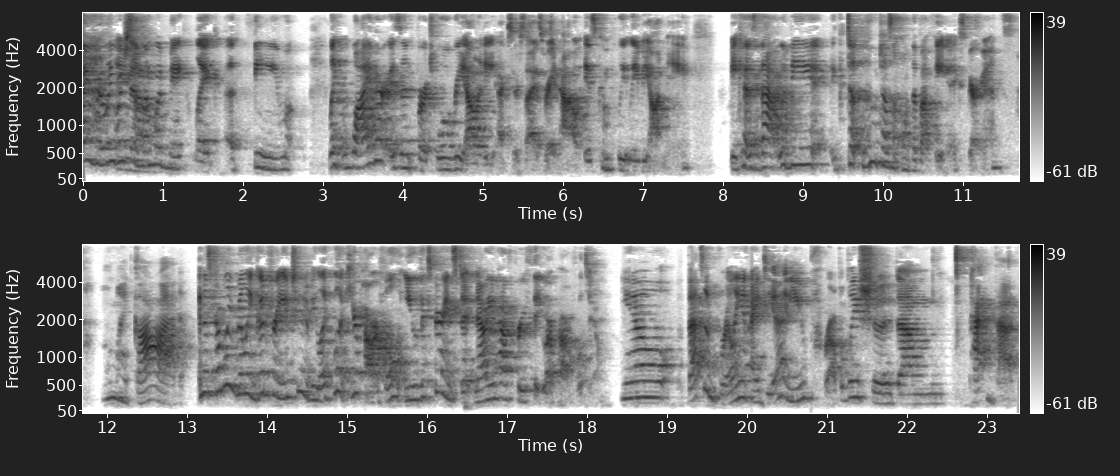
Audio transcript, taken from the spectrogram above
I really wish know. someone would make like a theme. Like why there isn't virtual reality exercise right now is completely beyond me. Because that would be who doesn't want the Buffy experience? Oh my God. And it's probably really good for you too to be like, look, you're powerful. You've experienced it. Now you have proof that you are powerful too. You know, that's a brilliant idea, and you probably should um, patent that.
